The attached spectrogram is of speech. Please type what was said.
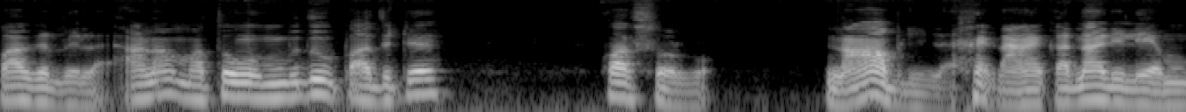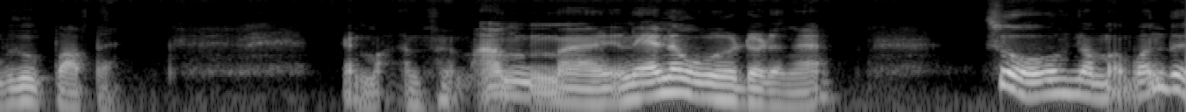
பார்க்கறது இல்லை ஆனால் மற்றவங்க முதுகு பார்த்துட்டு குறை சொல்வோம் நான் அப்படி இல்லை. நான் கண்ணாடியில் என் முதுகு பார்ப்பேன். என்ன விட்டுடுங்க ஸோ நம்ம வந்து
